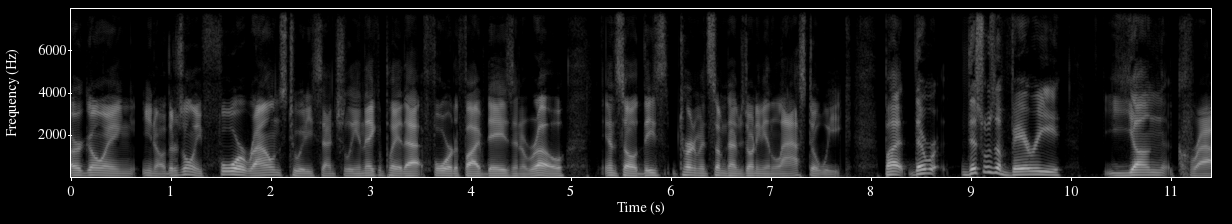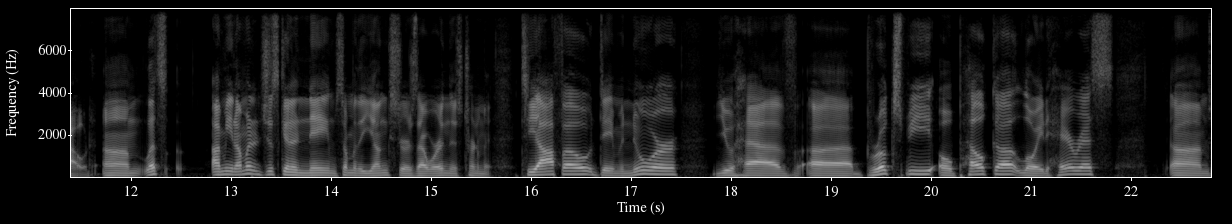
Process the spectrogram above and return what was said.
are going, you know, there's only four rounds to it essentially, and they can play that four to five days in a row. And so these tournaments sometimes don't even last a week. But there were this was a very young crowd. Um, let's I mean, I'm gonna just gonna name some of the youngsters that were in this tournament. Tiafoe, De Minaur, you have uh, Brooksby, Opelka, Lloyd Harris, um,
